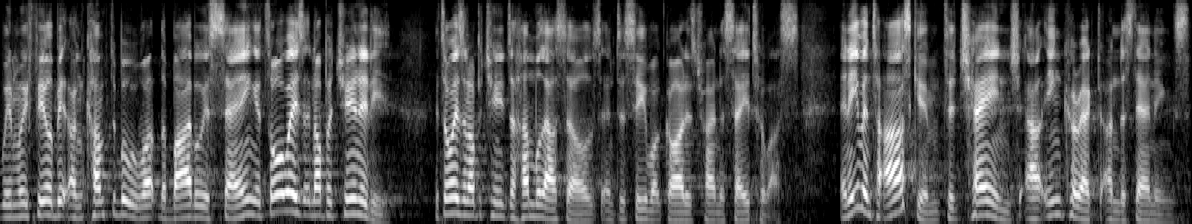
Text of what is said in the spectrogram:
when we feel a bit uncomfortable with what the Bible is saying, it's always an opportunity it's always an opportunity to humble ourselves and to see what God is trying to say to us. And even to ask Him to change our incorrect understandings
